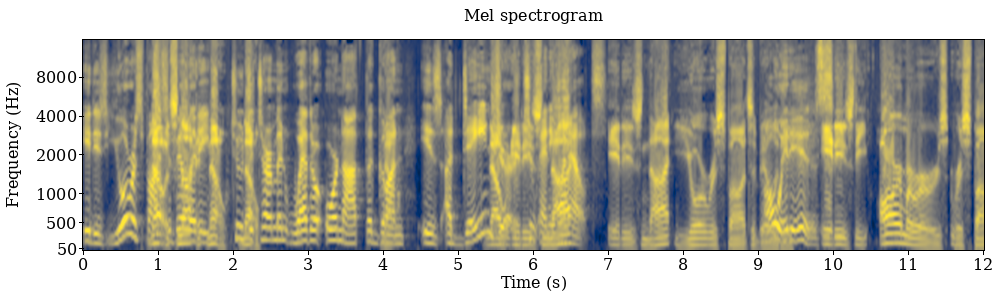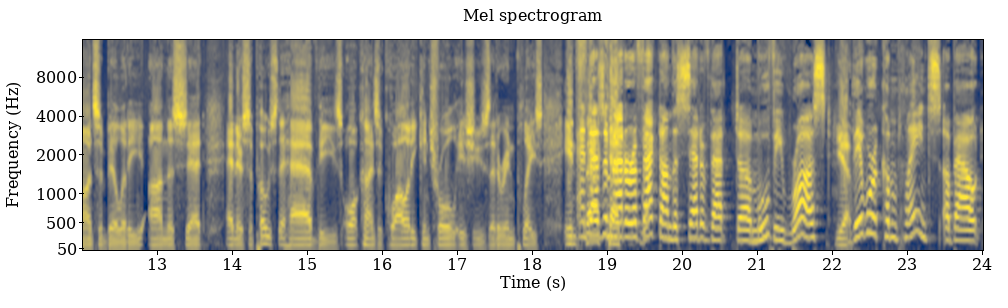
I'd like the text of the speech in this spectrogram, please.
it is your responsibility no, to no. determine whether or not the gun is a danger No, it is to anyone not. else. It is not your responsibility. Oh, it is. It is the armorer's responsibility on the set, and they're supposed to have these all kinds of quality control issues that are in place. In And fact, as a Kat- matter of fact, on the set of that uh, movie Rust, Yeah. there were complaints about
